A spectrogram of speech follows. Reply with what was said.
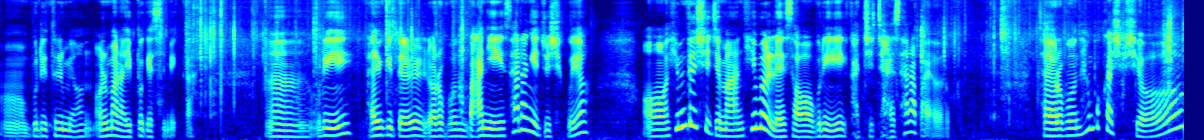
어, 물이 들면 얼마나 이쁘겠습니까? 어, 우리 다육이들 여러분 많이 사랑해 주시고요. 어, 힘드시지만 힘을 내서 우리 같이 잘 살아봐요, 여러분. 자, 여러분 행복하십시오.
